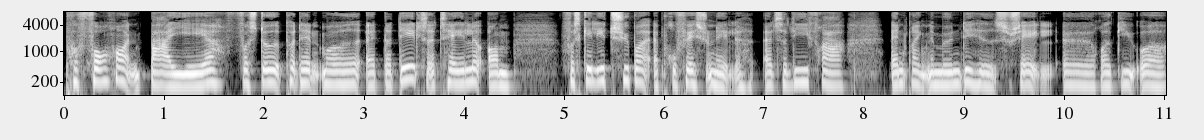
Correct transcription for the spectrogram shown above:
på forhånd barriere forstået på den måde, at der dels er tale om forskellige typer af professionelle, altså lige fra anbringende myndighed, socialrådgivere øh,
